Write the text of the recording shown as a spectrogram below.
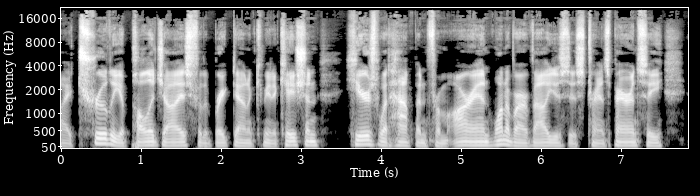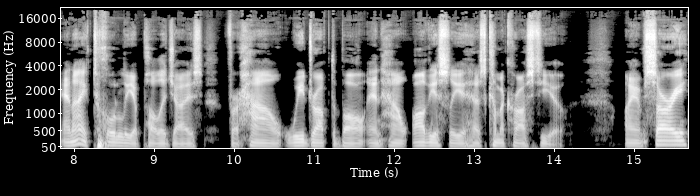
I truly apologize for the breakdown in communication. Here's what happened from our end. One of our values is transparency, and I totally apologize for how we dropped the ball and how obviously it has come across to you. I am sorry.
